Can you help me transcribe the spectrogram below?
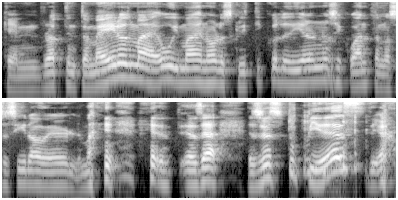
que en Rotten Tomatoes, ma, uy, ma, no, los críticos le dieron no sé cuánto, no sé si ir a ver, o sea, es una estupidez, digamos,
